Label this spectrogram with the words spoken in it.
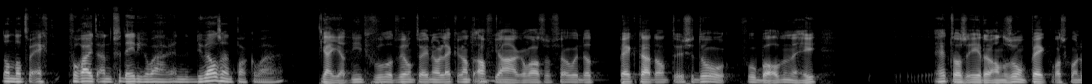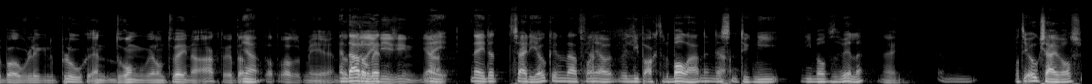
dan dat we echt vooruit aan het verdedigen waren en de duels aan het pakken waren. ja, je had niet het gevoel dat Willem II nou lekker aan het afjagen was of zo. En dat Peck daar dan tussendoor voetbalde. Nee, het was eerder andersom. Peck was gewoon de bovenliggende ploeg en drong Willem II naar achter. Dat, Ja. dat was het meer. En, En dat daardoor wil je werd- niet zien. Ja. Nee, nee, dat zei hij ook inderdaad. Van, Ja. ja. we liepen achter de bal aan en dat is natuurlijk niet, niet wat we willen. Nee. Ehm, wat hij ook zei was,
